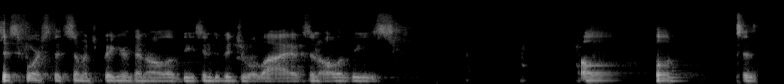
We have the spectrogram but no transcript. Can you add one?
this force that's so much bigger than all of these individual lives and all of these all of this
